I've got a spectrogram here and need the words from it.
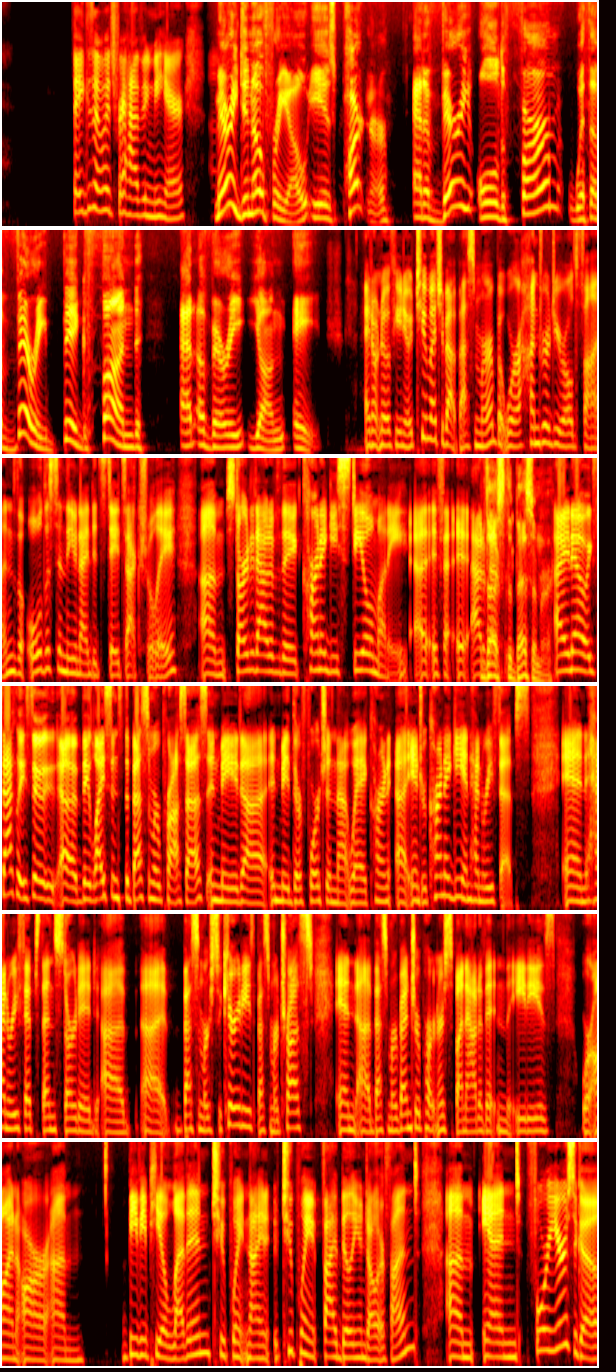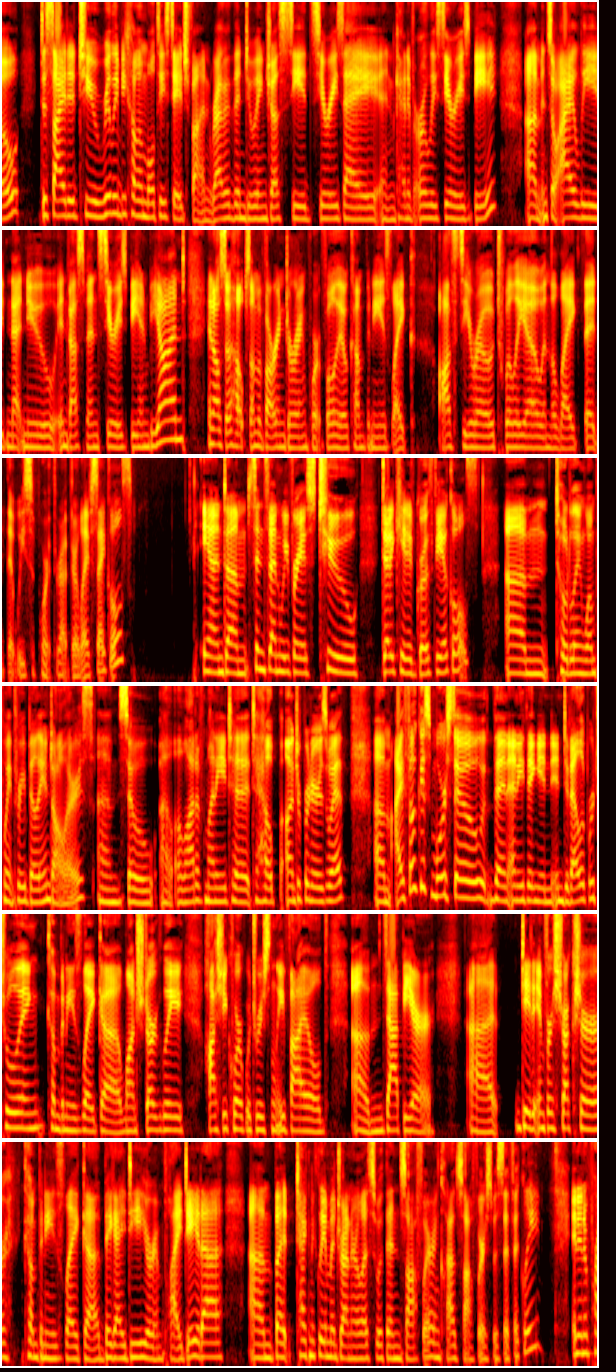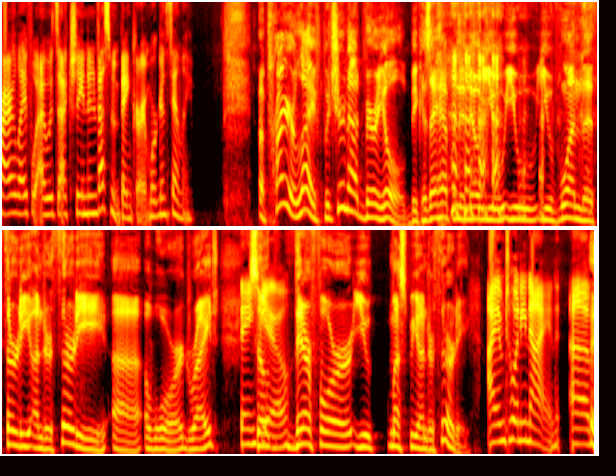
Thanks so much for having me here. Um, Mary D'Onofrio is partner at a very old firm with a very big fund at a very young age. I don't know if you know too much about Bessemer, but we're a hundred year old fund, the oldest in the United States, actually. Um, started out of the Carnegie Steel money. Uh, if uh, out of thus every, the Bessemer. I know exactly. So uh, they licensed the Bessemer process and made uh, and made their fortune that way. Car- uh, Andrew Carnegie and Henry Phipps, and Henry Phipps then started uh, Bessemer Securities, Bessemer Trust, and Bessemer Venture Partners spun out of it in the 80s. We're on our um, BVP 11, 2.9, $2.5 billion fund. Um, and four years ago, decided to really become a multi stage fund rather than doing just seed Series A and kind of early Series B. Um, and so I lead net new investments, Series B and beyond, and also help some of our enduring portfolio companies like Auth0, Twilio, and the like that, that we support throughout their life cycles. And um, since then, we've raised two dedicated growth vehicles, um, totaling $1.3 billion. Um, so, a, a, lot of money to, to help entrepreneurs with. Um, I focus more so than anything in, in developer tooling, companies like uh, LaunchDarkly, HashiCorp, which recently filed, um, Zapier. Uh, data infrastructure companies like uh, Big ID or Imply Data, um, but technically I'm a generalist within software and cloud software specifically. And in a prior life, I was actually an investment banker at Morgan Stanley a prior life, but you're not very old because I happen to know you you you've won the 30 under 30 uh, award, right? Thank so you. Therefore, you must be under 30. I am 29. Um,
